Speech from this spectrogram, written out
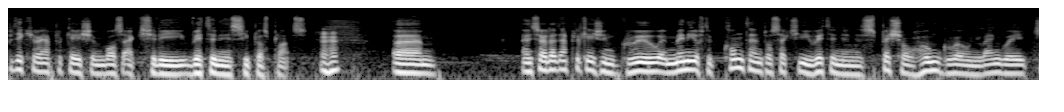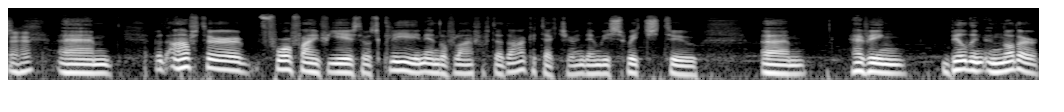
particular application was actually written in C++. Mhm. Um, and so that application grew, and many of the content was actually written in a special homegrown language. Mhm. Um, but after four or five years, there was clearly an end of life of that architecture, and then we switched to um, having building another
